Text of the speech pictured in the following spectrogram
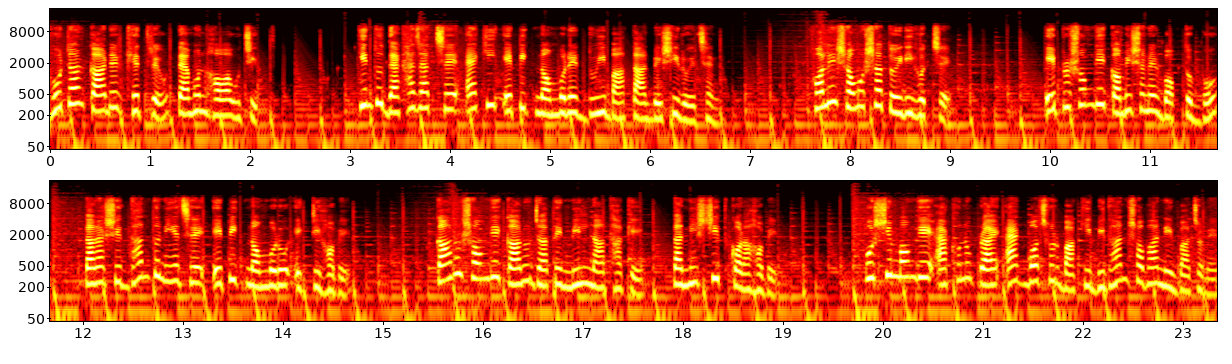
ভোটার কার্ডের ক্ষেত্রেও তেমন হওয়া উচিত। কিন্তু দেখা যাচ্ছে একই এপিক নম্বরের দুই বা তার বেশি রয়েছেন। ফলে সমস্যা তৈরি হচ্ছে। এ প্রসঙ্গে কমিশনের বক্তব্য, তারা সিদ্ধান্ত নিয়েছে এপিক নম্বরও একটি হবে। কারও সঙ্গে কারও যাতে মিল না থাকে, তা নিশ্চিত করা হবে। পশ্চিমবঙ্গে এখনও প্রায় এক বছর বাকি বিধানসভা নির্বাচনের।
